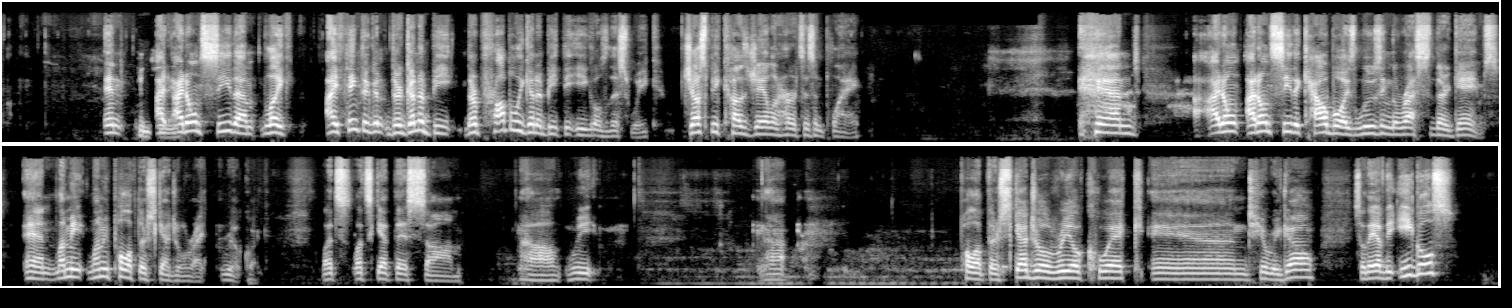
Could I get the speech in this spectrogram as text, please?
and I, I don't see them like I think they're gonna they're gonna beat they're probably gonna beat the Eagles this week just because Jalen Hurts isn't playing. And I don't I don't see the Cowboys losing the rest of their games. And let me let me pull up their schedule right real quick. Let's let's get this um uh we uh, pull up their schedule real quick and here we go. So they have the Eagles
